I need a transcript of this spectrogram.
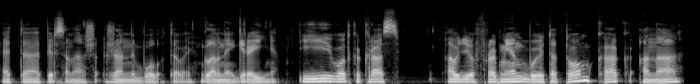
Это персонаж Жанны Болотовой, главная героиня. И вот как раз аудиофрагмент будет о том, как она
